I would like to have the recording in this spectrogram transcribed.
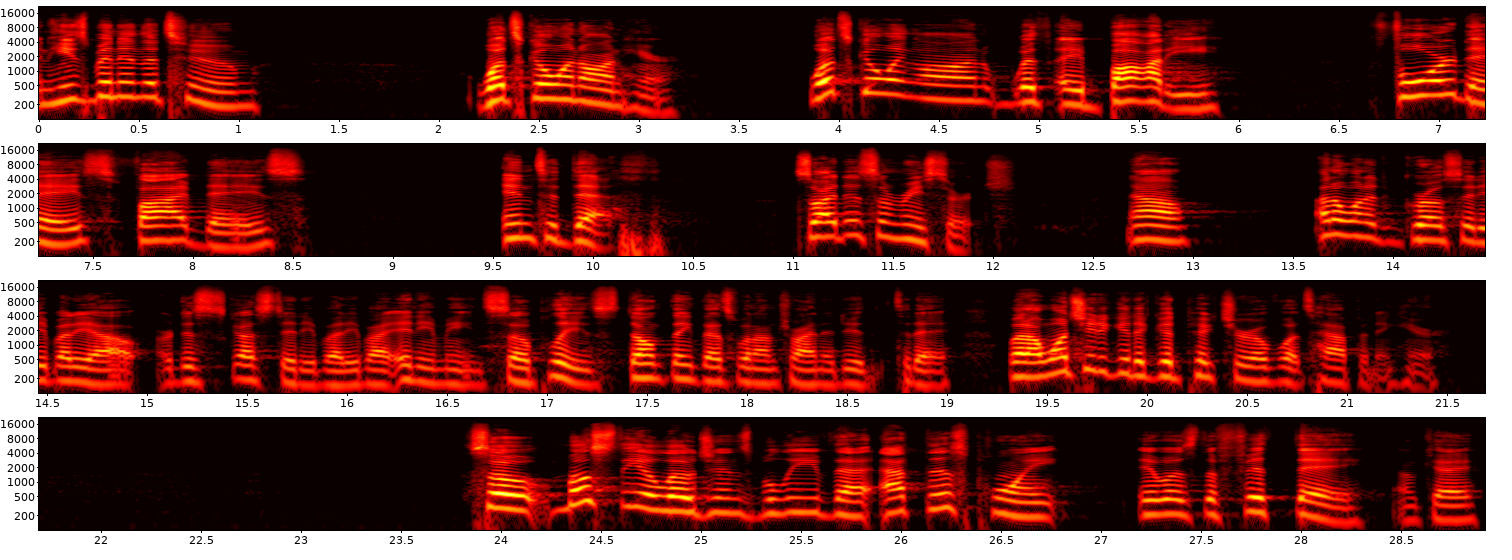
and he's been in the tomb, what's going on here? What's going on with a body four days, five days into death? So I did some research. Now, I don't want to gross anybody out or disgust anybody by any means, so please don't think that's what I'm trying to do today. But I want you to get a good picture of what's happening here. So, most theologians believe that at this point, it was the fifth day, okay?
